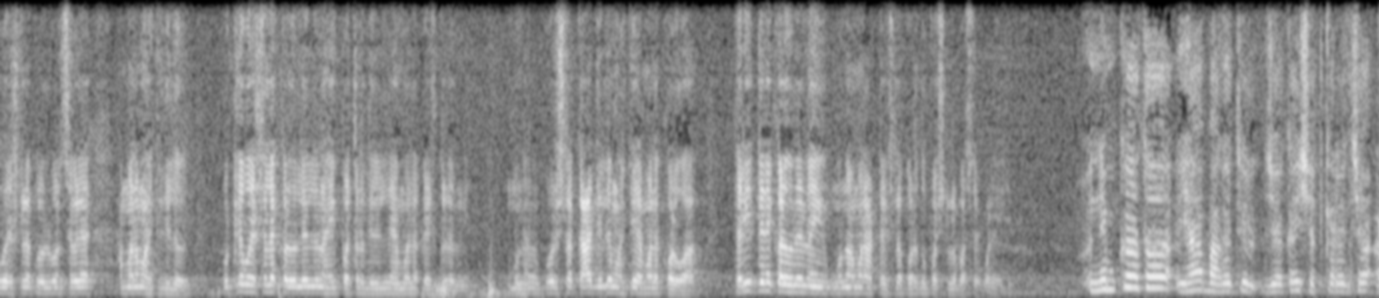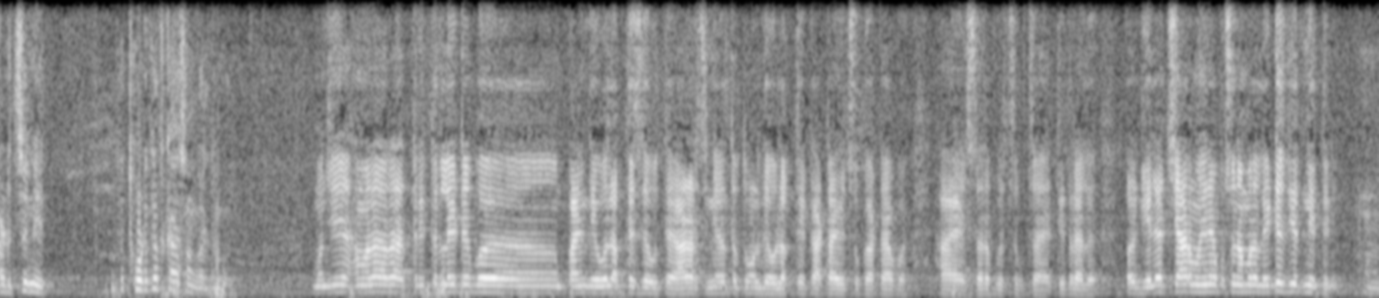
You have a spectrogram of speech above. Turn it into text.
वरिष्ठाला कळवलं सगळ्या आम्हाला माहिती दिलं. कुठल्या वरिष्ठाला कळवलेलं नाही पत्र दिलेलं नाही आम्हाला काहीच कळलं नाही. म्हणून वरिष्ठाला का दिलं माहिती आम्हाला कळवा. तरी त्याने कळवलं नाही म्हणून आम्हाला अठ्ठावीसला परत उपाशाला बसायला पडेल नेमकं आता ह्या भागातील ज्या काही शेतकऱ्यांच्या अडचणी त्या थोडक्यात काय सांगाल तुम्ही? म्हणजे आम्हाला रात्री तर लाइट ब- पाणी द्यावं लागतेच त्या. अडचणीला तर तोंड द्यावं लागते काटा आहे चुकाटा आहे सरप चुकचं आहे तिथं राहिलं. पण गेल्या चार महिन्यापासून आम्हाला लाईटच देत नाहीत त्यांनी.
